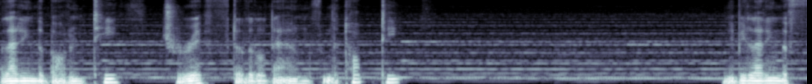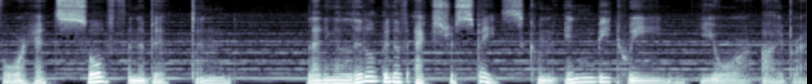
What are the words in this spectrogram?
letting the bottom teeth drift a little down from the top teeth. Maybe letting the forehead soften a bit and letting a little bit of extra space come in between your eyebrows.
